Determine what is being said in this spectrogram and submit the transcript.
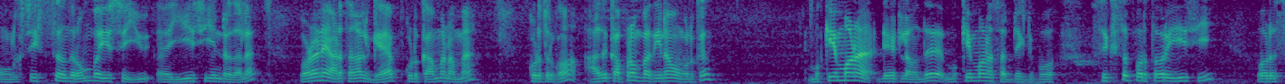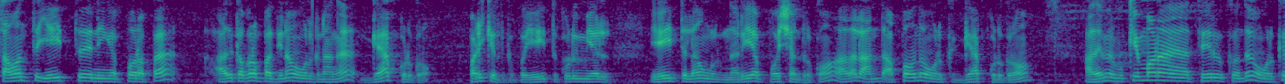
உங்களுக்கு சிக்ஸ்த்து வந்து ரொம்ப ஈஸி ஈஸின்றதால உடனே அடுத்த நாள் கேப் கொடுக்காம நம்ம கொடுத்துருக்கோம். அதுக்கப்புறம் பார்த்தீங்கன்னா உங்களுக்கு முக்கியமான டேட்டில் வந்து முக்கியமான சப்ஜெக்ட் இப்போது சிக்ஸ்த்து பொறுத்தவரை ஈஸி ஒரு செவன்த்து எயித்து நீங்கள் போகிறப்ப அதுக்கப்புறம் பார்த்தீங்கன்னா உங்களுக்கு நாங்கள் கேப் கொடுக்குறோம். படிக்கிறதுக்கு இப்போ எயித்து குடுமியல் எயித்துலாம் உங்களுக்கு நிறைய போர்ஷன் இருக்கும். அதால் அந்த அப்போ வந்து உங்களுக்கு கேப் கொடுக்குறோம். அதேமாதிரி முக்கியமான தேர்வுக்கு வந்து உங்களுக்கு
